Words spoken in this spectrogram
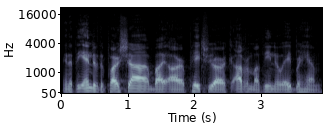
and at the end of the parsha by our patriarch Avram Avinu, Abraham,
